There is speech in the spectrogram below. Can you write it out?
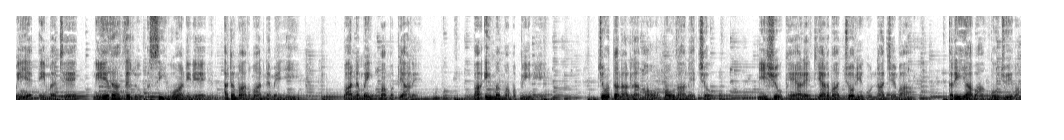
မင်းရဲ့အိမ်မက်ထဲငရဲသားသစ်လိုအစီဝနေတဲ့အတ္တမသမားနာမည်ကြီးဘာနမိတ်မှမပြနဲ့ဘာအိမ်မက်မှမပေးနဲ့ကျွန်းတန်တာလန်အောင်အမှောင်သားနဲ့ချုပ်မြေရှို့ခံရတဲ့တရားဓမ္မကြောပြင်ကိုနာကျင်ပါတရိယာပါငုံကြွေးပါ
